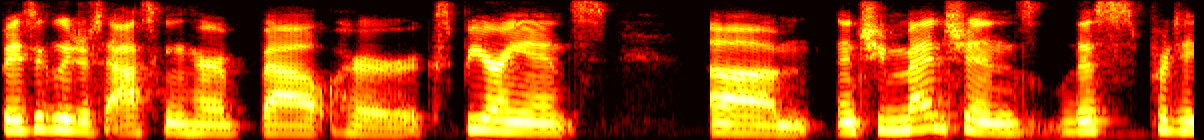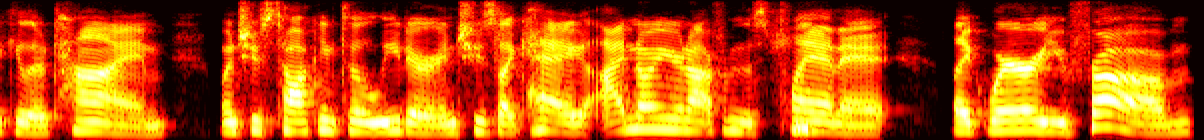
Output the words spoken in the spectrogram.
basically just asking her about her experience um, and she mentions this particular time when she's talking to the leader and she's like, Hey, I know you're not from this planet. Like, where are you from?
